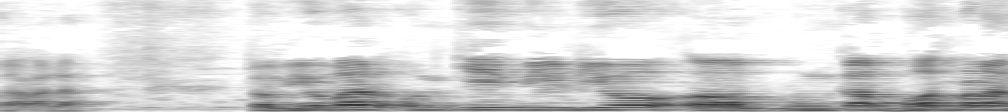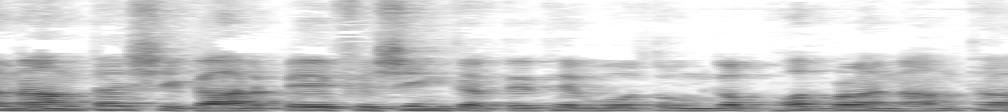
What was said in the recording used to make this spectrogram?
ताला। तो व्यूवर उनकी वीडियो उनका बहुत बड़ा नाम था शिकार पे फिशिंग करते थे वो तो उनका बहुत बड़ा नाम था।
